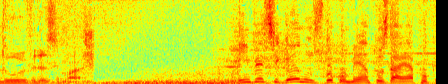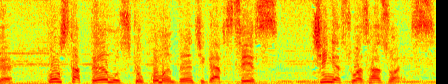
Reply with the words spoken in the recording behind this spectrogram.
dúvidas e mais. Investigando os documentos da época, constatamos que o comandante Garcês tinha suas razões.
